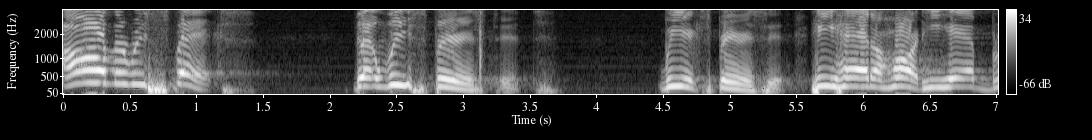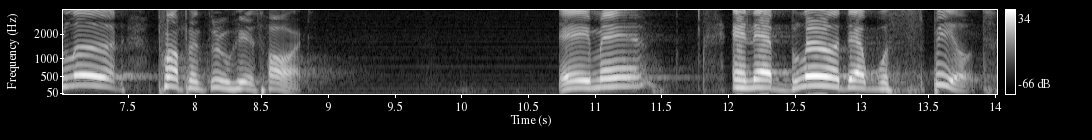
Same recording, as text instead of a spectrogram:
all the respects that we experienced it. We experience it. He had a heart, he had blood pumping through his heart. Amen. And that blood that was spilt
